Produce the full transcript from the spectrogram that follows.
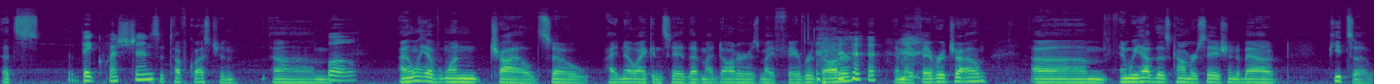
that's A big question. It's a tough question. Um, Well, I only have one child, so I know I can say that my daughter is my favorite daughter and my favorite child. Um, and we have this conversation about pizza.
